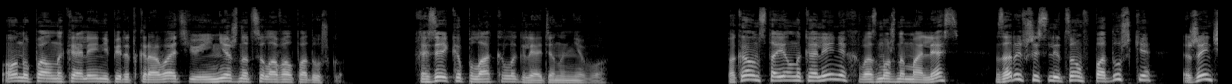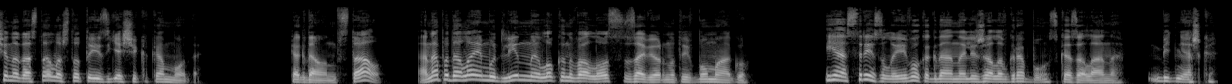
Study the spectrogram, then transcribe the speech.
Он упал на колени перед кроватью и нежно целовал подушку. Хозяйка плакала, глядя на него. Пока он стоял на коленях, возможно, молясь, зарывшись лицом в подушке, женщина достала что-то из ящика комода. Когда он встал, она подала ему длинный локон волос, завернутый в бумагу. «Я срезала его, когда она лежала в гробу», — сказала она. «Бедняжка».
